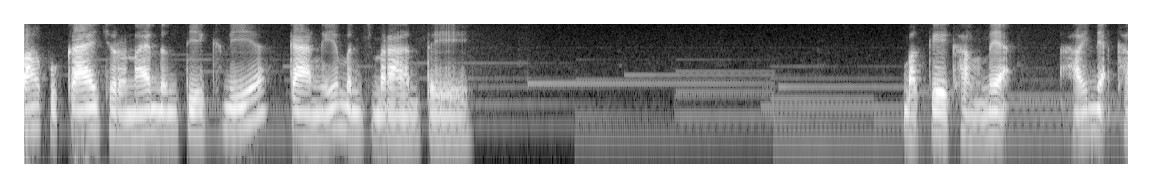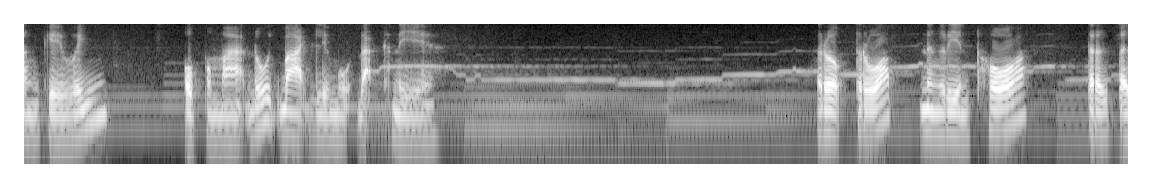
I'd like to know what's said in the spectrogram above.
បើពូកែច្រណែននឹងទាគ្នា ការងារមិនចម្រើនទេ បើគេខឹងអ្នកហើយអ្នកខឹងគេវិញឧបមាដូចបាចលាមកដាក់គ្នារកទ្របនិងរៀនធម៌ត្រូវទៅ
